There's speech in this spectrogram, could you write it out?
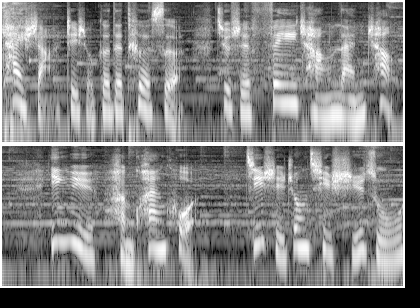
太傻这首歌的特色就是非常难唱，音域很宽阔，即使中气十足，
